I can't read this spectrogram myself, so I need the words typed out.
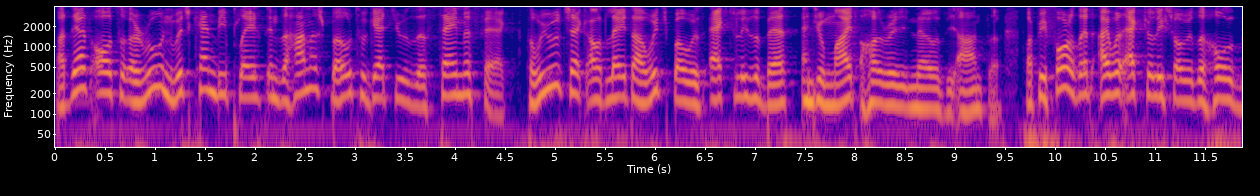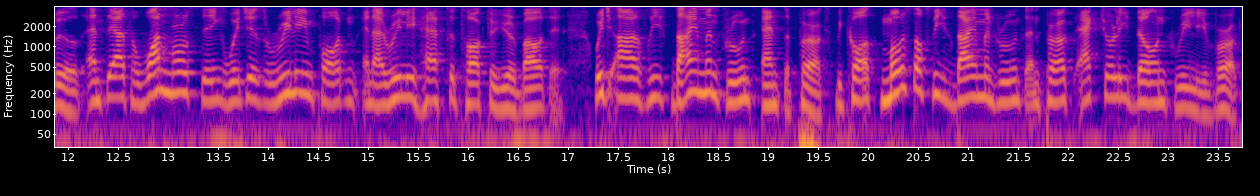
But there's also a rune which can be placed in the Hunnish bow to get you the same effect. So we will check out later which bow is actually the best and you might already know the answer. But before that I will actually show you the whole build and there's one more thing which is really important and I really have to talk to you about it which are these diamond runes and the perks, because most of these diamond runes and perks actually don't really work.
